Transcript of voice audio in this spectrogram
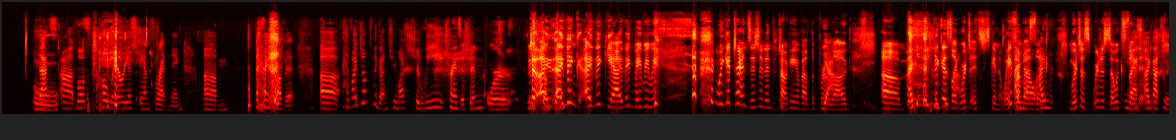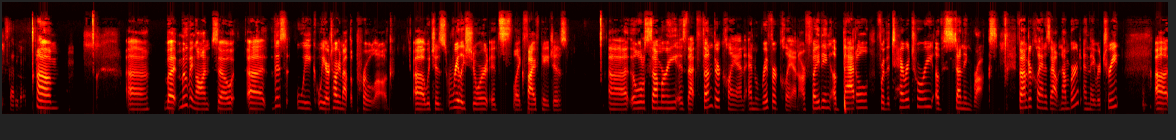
That's uh both hilarious and threatening um i love it uh have i jumped the gun too much should we transition or no, I, I think I think yeah, I think maybe we we could transition into talking about the Yeah. prologue. Um I think we should do because like we're it's just getting away from us. Like I'm we're just we're just so yes, excited. I got too excited. Um uh but moving on. So uh this week we are talking about the prologue, uh which is really short. It's like 5 pages. Uh, a little summary is that Thunder Clan and River Clan are fighting a battle for the territory of Sunning Rocks. Thunder Clan is outnumbered and they retreat. Uh,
